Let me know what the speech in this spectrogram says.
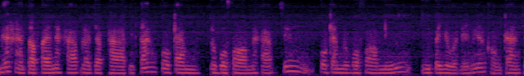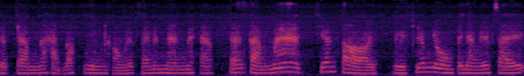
เนื้อหาต่อไปนะครับ เราจะพาติดตั้งโปรแกรม RoboForm นะครับ ซึ่งโปรแกรม RoboForm นี้มีประโยชน์ในเรื่องของการจดจำรหัสล็อกอินของเว็บไซต์นั้นๆนะครับ และสามารถเชื่อมต่อหรือเชื่อมโยงไปยังเว็บไซต์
